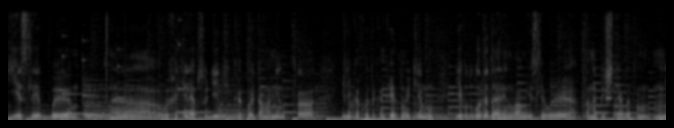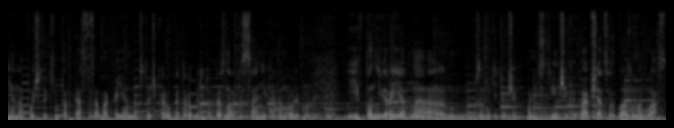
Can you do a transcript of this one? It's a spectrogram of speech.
Если бы э, вы хотели обсудить какой-то момент э, или какую-то конкретную тему, я буду благодарен вам, если вы напишите об этом мне на почту kimpodcast.sobaka.yandex.ru, которая будет указана в описании к этому ролику. И вполне вероятно замутить вообще какой-нибудь стримчик и пообщаться с глазу на глаз.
